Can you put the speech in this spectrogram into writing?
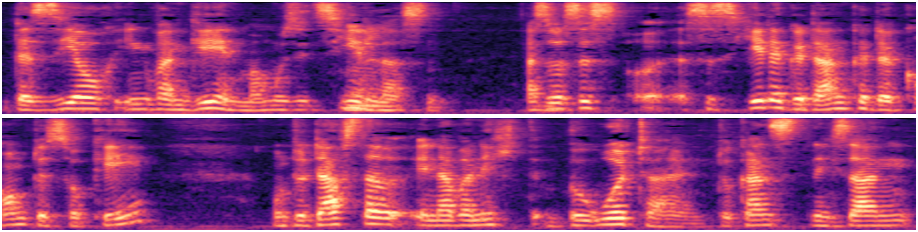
dass sie auch irgendwann gehen, man muss sie ziehen mhm. lassen. Also es ist, es ist jeder Gedanke, der kommt, ist okay. Und du darfst ihn aber nicht beurteilen. Du kannst nicht sagen,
